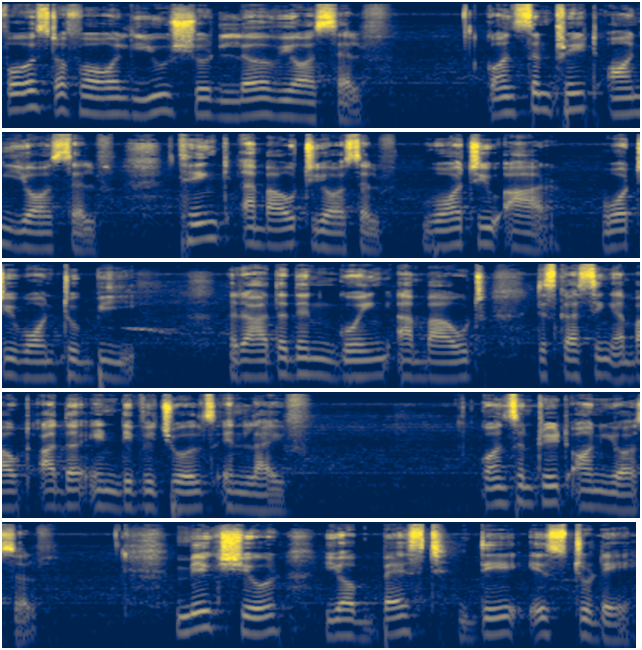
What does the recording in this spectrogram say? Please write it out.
First of all, you should love yourself Concentrate on yourself. Think about yourself, what you are, what you want to be, rather than going about discussing about other individuals in life. Concentrate on yourself. Make sure your best day is today.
